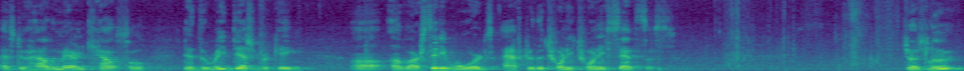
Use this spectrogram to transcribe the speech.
as to how the mayor and council did the redistricting uh, of our city wards after the 2020 census. Judge Lou,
